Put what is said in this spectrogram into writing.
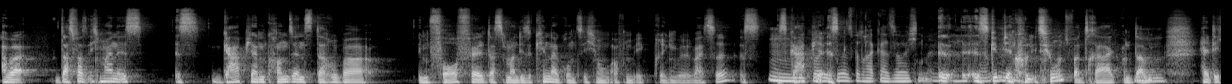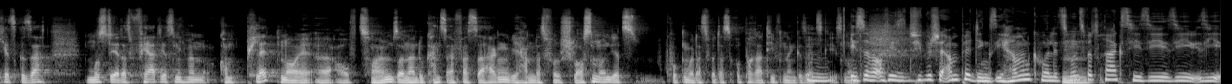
Aber das, was ich meine, ist, es gab ja einen Konsens darüber, im Vorfeld, dass man diese Kindergrundsicherung auf den Weg bringen will, weißt du? Es, mhm, es gab ja es, als solchen. Äh, es gibt ja einen Koalitionsvertrag und da mhm. hätte ich jetzt gesagt, musst du ja das Pferd jetzt nicht mal komplett neu äh, aufzäumen, sondern du kannst einfach sagen, wir haben das verschlossen und jetzt gucken wir, dass wir das operativ in ein Gesetz mhm. gießen. Ist aber auch diese typische Ampelding. Sie haben einen Koalitionsvertrag, mhm. Sie, Sie, Sie, Sie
